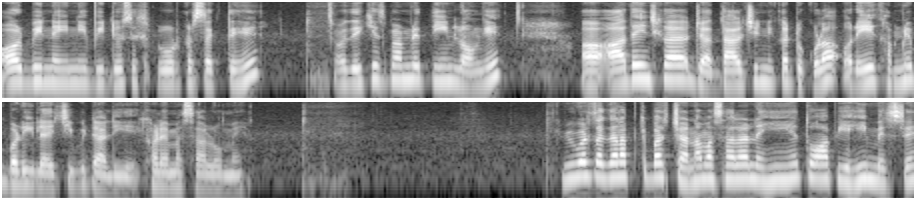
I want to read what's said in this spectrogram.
और भी नई नई वीडियोस एक्सप्लोर कर सकते हैं। और देखिए इसमें हमने तीन लौंगे आधे इंच का दालचीनी का टुकड़ा और एक हमने बड़ी इलायची भी डाली है खड़े मसालों में। व्यूवर्स अगर आपके पास चना मसाला नहीं है तो आप यही मिर्चें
